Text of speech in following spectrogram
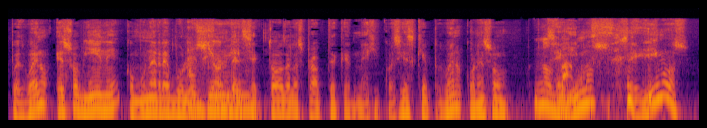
pues bueno, eso viene como una revolución del sector de las PropTech en México. Así es que, pues bueno, con eso Nos seguimos, vamos. seguimos.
